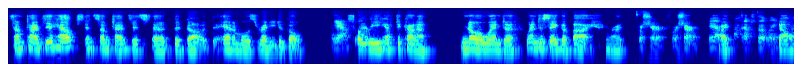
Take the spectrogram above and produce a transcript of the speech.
Sometimes it helps, and sometimes it's uh, the dog, the animal is ready to go. Yeah. So we have to kind of know when to when to say goodbye, right? For sure, for sure. Yeah, right. absolutely. So,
